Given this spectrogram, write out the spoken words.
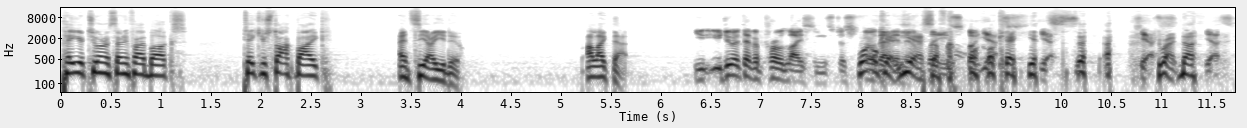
pay your 275 bucks, take your stock bike, and see how you do. I like that. You, you do have to have a pro license. Just throw Well, okay, that in yes, there, please. But yes, okay, yes. yes, yes, right. No, yes.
